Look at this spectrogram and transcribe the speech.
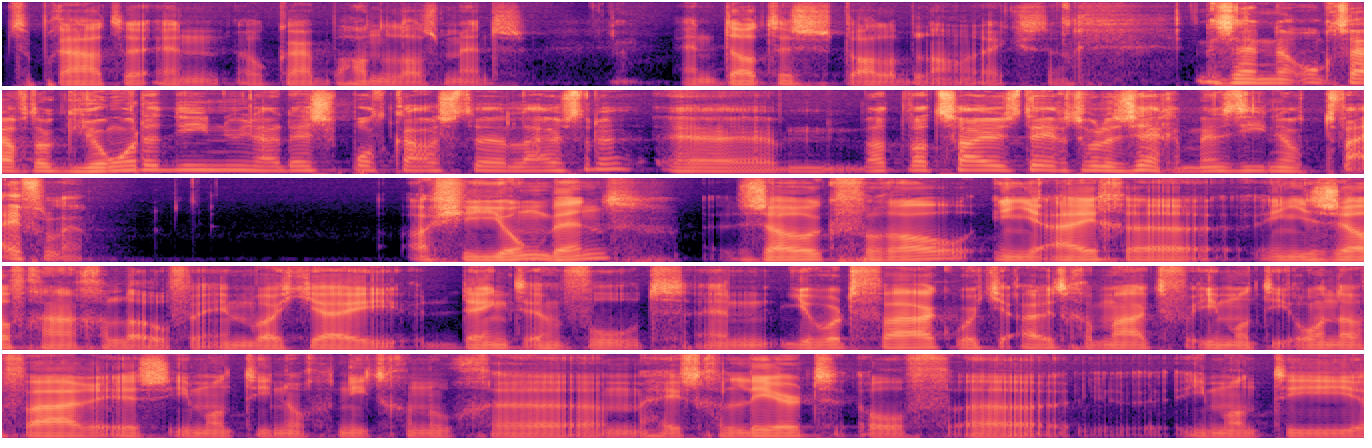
te praten en elkaar behandelen als mens. En dat is het allerbelangrijkste. Er zijn eh, ongetwijfeld ook jongeren die nu naar deze podcast uh, luisteren. Uh, wat, wat zou je tegen ze willen zeggen? Mensen die nog twijfelen. Als je jong bent, zou ik vooral in je eigen, in jezelf gaan geloven, in wat jij denkt en voelt. En je wordt vaak wordt je uitgemaakt voor iemand die onervaren is, iemand die nog niet genoeg uh, heeft geleerd of uh, iemand die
